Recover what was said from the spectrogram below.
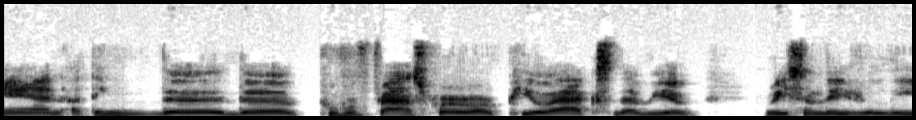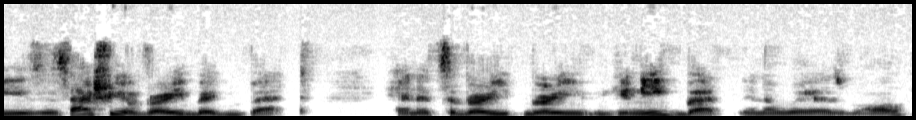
And I think the the proof of transfer or POX that we have recently released is actually a very big bet, and it's a very very unique bet in a way as well.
